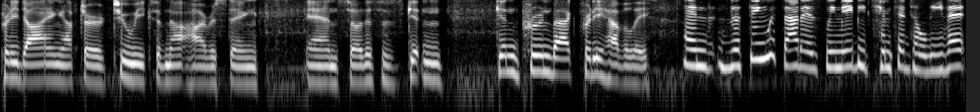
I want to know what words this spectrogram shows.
pretty dying after two weeks of not harvesting. And so this is getting, getting pruned back pretty heavily. And the thing with that is we may be tempted to leave it,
